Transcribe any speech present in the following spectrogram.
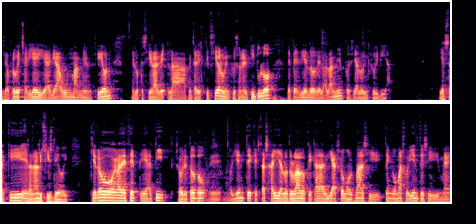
yo aprovecharía y haría una mención en lo que sería la, la metadescripción o incluso en el título, dependiendo de la landing, pues ya lo incluiría. Y hasta aquí el análisis de hoy. Quiero agradecerte a ti, sobre todo, eh, oyente, que estás ahí al otro lado, que cada día somos más y tengo más oyentes y me,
